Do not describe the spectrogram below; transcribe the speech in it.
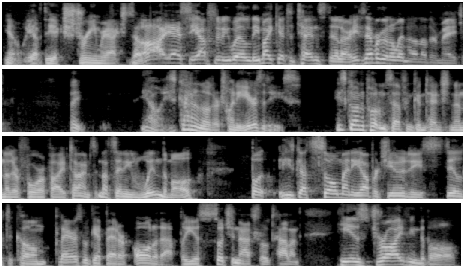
You know, we have the extreme reactions of, "Oh yes, he absolutely will. He might get to ten still, or he's never going to win another major." Like, you know, he's got another twenty years at these. He's going to put himself in contention another four or five times. I'm not saying he'll win them all, but he's got so many opportunities still to come. Players will get better, all of that. But he has such a natural talent. He is driving the ball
